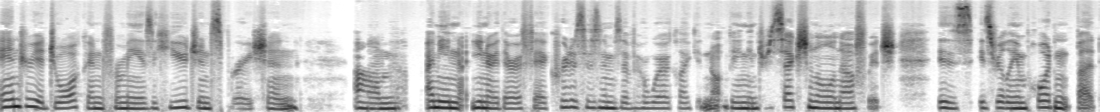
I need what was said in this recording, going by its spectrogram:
Andrea Dworkin for me is a huge inspiration um, I mean, you know, there are fair criticisms of her work, like it not being intersectional enough, which is is really important. But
